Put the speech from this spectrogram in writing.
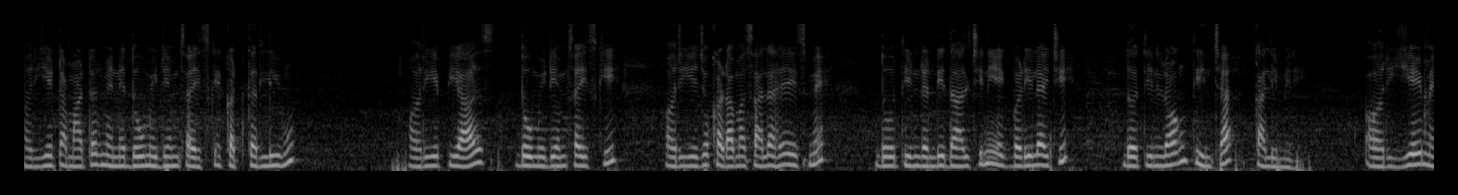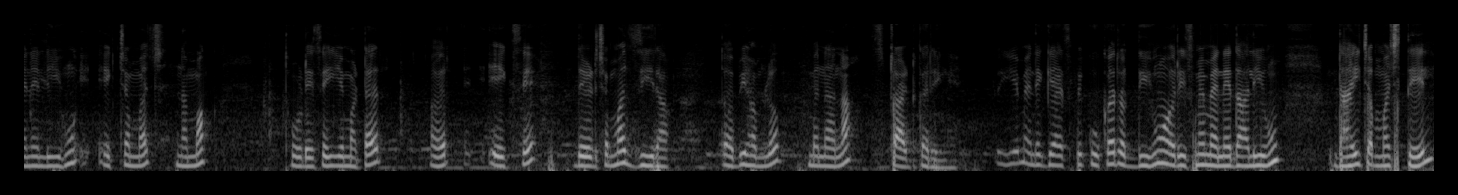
और ये टमाटर मैंने दो मीडियम साइज़ के कट कर ली हूँ। और ये प्याज दो मीडियम साइज़ की और ये जो खड़ा मसाला है इसमें दो तीन डंडी दालचीनी, एक बड़ी इलायची, दो तीन लौंग, तीन चार काली मिरी। और ये मैंने ली हूँ एक चम्मच नमक, थोड़े से ये मटर और एक से डेढ़ चम्मच ज़ीरा। तो अभी हम लोग बनाना स्टार्ट करेंगे। तो ये मैंने गैस पे कुकर रख दी हूँ और इसमें मैंने डाली हूँ ढाई चम्मच तेल।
